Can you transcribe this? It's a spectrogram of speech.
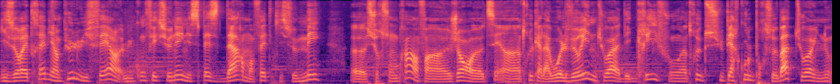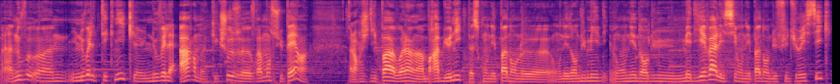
ils auraient très bien pu lui faire, lui confectionner une espèce d'arme en fait qui se met euh, sur son bras, enfin genre euh, tu sais un truc à la Wolverine, tu vois, des griffes ou un truc super cool pour se battre, tu vois, une, nouvelle technique, une nouvelle arme, quelque chose euh, vraiment super. Alors je dis pas voilà un bras bionique parce qu'on n'est pas dans le, on est dans du, on est dans du médiéval ici, on n'est pas dans du futuristique.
